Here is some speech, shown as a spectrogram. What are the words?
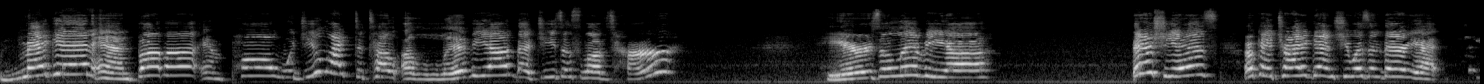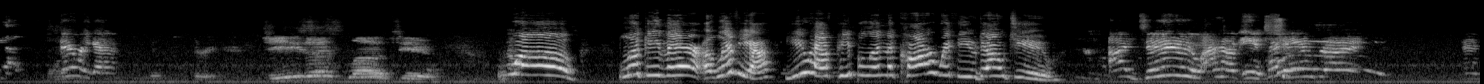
Megan and Bubba and Paul, would you like to tell Olivia that Jesus loves her? Here's Olivia. There she is. Okay, try again. She wasn't there yet. There we go. Three. Jesus loves you. Whoa! Looky there. Olivia, you have people in the car with you, don't you? I do. I have Aunt Chandra and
